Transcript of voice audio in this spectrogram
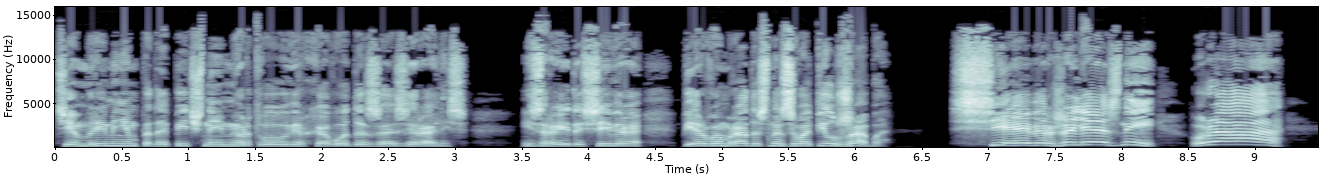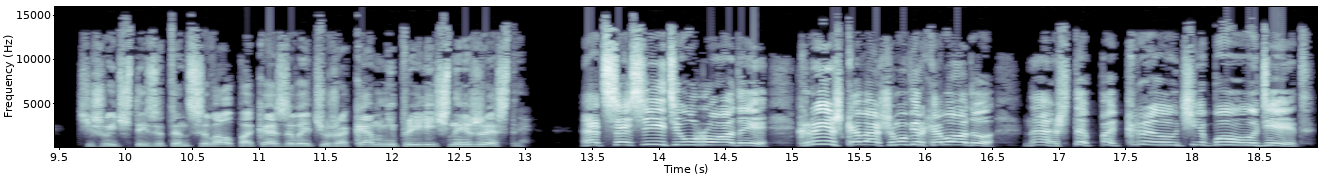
Тем временем подопечные мертвого верховода заозирались — из рейда севера первым радостно завопил жаба. «Север железный! Ура!» Чешуйчатый затанцевал, показывая чужакам неприличные жесты. «Отсосите, уроды! Крышка вашему верховоду! Наш-то покруче будет!»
